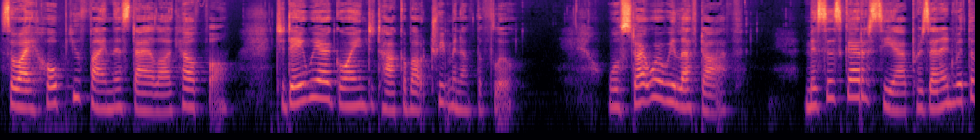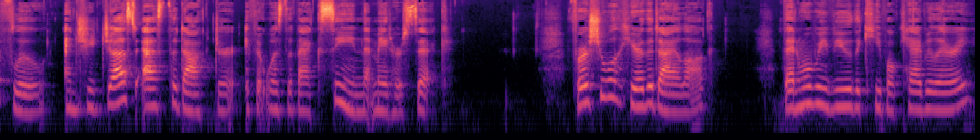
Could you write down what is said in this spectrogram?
so I hope you find this dialogue helpful. Today we are going to talk about treatment of the flu. We'll start where we left off. Mrs. Garcia presented with the flu, and she just asked the doctor if it was the vaccine that made her sick. First, you will hear the dialogue, then we'll review the key vocabulary,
